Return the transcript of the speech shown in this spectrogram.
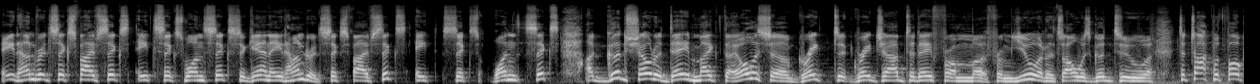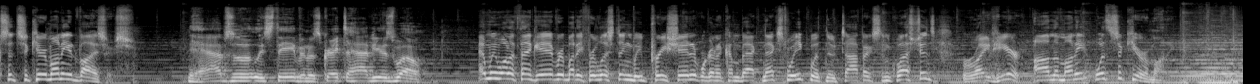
800 656 8616. Again, 800 656 8616. A good show today, Mike Diolis. A great, great job today from, uh, from you, and it's always good to, uh, to talk with folks at Secure Money Advisors. Yeah, absolutely, Steve. And it was great to have you as well. And we want to thank everybody for listening. We appreciate it. We're going to come back next week with new topics and questions right here on the money with Secure Money.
